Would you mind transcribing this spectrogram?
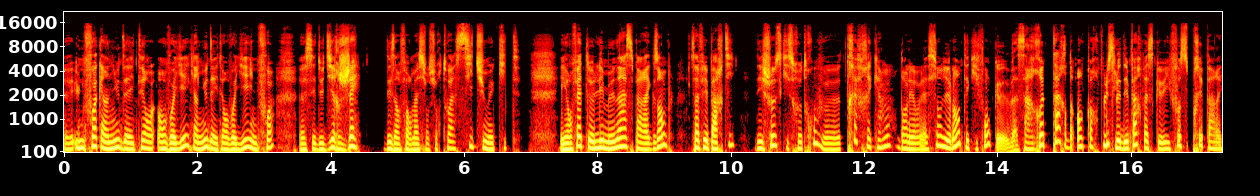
une fois qu'un nude a été en- envoyé, qu'un nude a été envoyé une fois, c'est de dire j'ai des informations sur toi si tu me quittes. Et en fait, les menaces, par exemple, ça fait partie des choses qui se retrouvent euh, très fréquemment dans les relations violentes et qui font que bah, ça retarde encore plus le départ parce qu'il faut se préparer.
